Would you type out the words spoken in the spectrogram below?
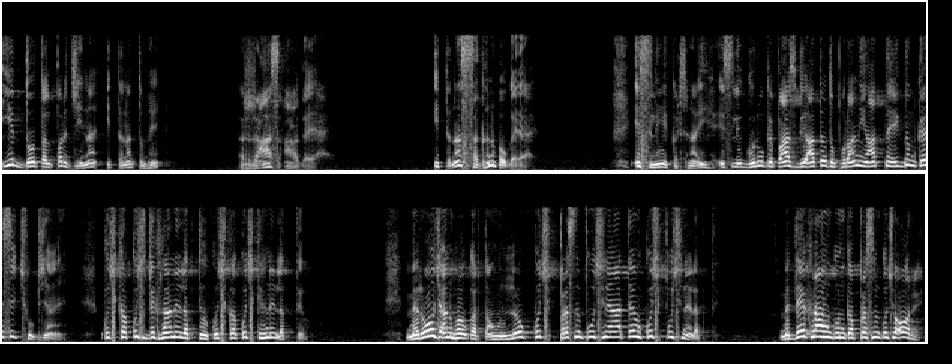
ये दो तल पर जीना इतना तुम्हें रास आ गया है। इतना सघन हो गया है। इसलिए कठिनाई है। इसलिए गुरु के पास भी आते हो तो पुरानी आदतें एकदम कैसे छूट जाएँ? कुछ का कुछ दिखलाने लगते हो, कुछ का कुछ कहने लगते हो। मैं रोज अनुभव करता हूँ, लोग कुछ प्रश्न पूछने आते हो, कुछ पूछने लगते मैं देख रहा हूँ कि उनका प्रश्न कुछ और है।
